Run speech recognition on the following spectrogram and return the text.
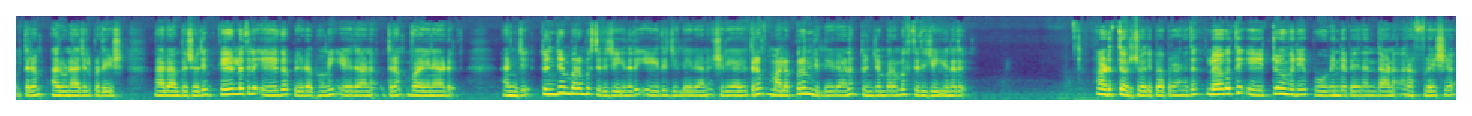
ഉത്തരം അരുണാചൽ പ്രദേശ്. നാലാമത്തെ ചോദ്യം കേരളത്തിലെ ഏക പീഠഭൂമി ഏതാണ്? ഉത്തരം വയനാട്. അഞ്ച് തുഞ്ചംപറമ്പ് സ്ഥിതി ചെയ്യുന്നത് ഏത് ജില്ലയിലാണ്? ശരിയായ ഉത്തരം മലപ്പുറം ജില്ലയിലാണ് തുഞ്ചംപറമ്പ് സ്ഥിതി ചെയ്യുന്നത്. അടുത്ത ഒരു ചോദ്യപേപ്പറാണിത്. ലോകത്തെ ഏറ്റവും വലിയ പൂവിന്റെ പേരെന്താണ്? റഫ്ലേഷ്യ.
